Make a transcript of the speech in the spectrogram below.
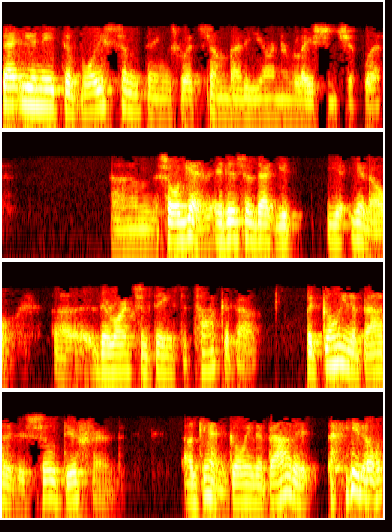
that you need to voice some things with somebody you're in a relationship with. Um, so again, it isn't that you, you, you know, uh, there aren't some things to talk about. But going about it is so different. Again, going about it, you know,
